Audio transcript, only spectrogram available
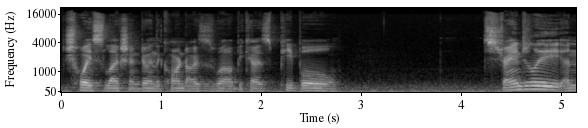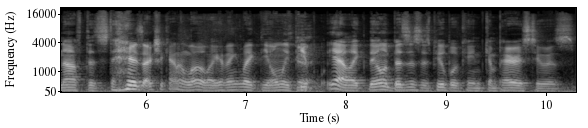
choice selection doing the corn dogs as well because people strangely enough the standard is actually kind of low. Like i think like the only people yeah like the only businesses people can compare us to is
